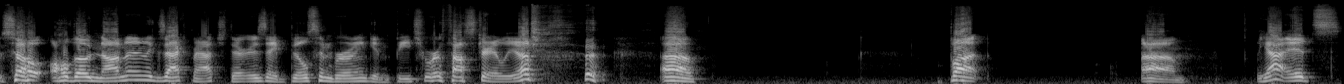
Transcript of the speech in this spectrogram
so, although not an exact match, there is a Bilson Brewing in Beechworth, Australia. um, but, um, yeah, it's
